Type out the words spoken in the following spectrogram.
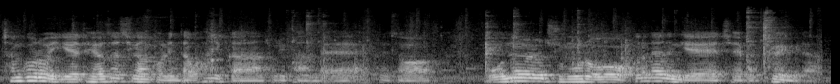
참고로 이게 대여섯 시간 걸린다고 하니까 조립하는데 그래서 오늘 중으로 끝내는 게 제 목표입니다.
